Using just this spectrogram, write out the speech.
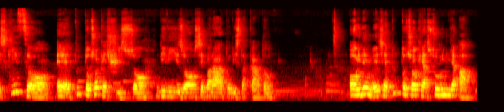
schizzo è tutto ciò che è scisso, diviso, separato, distaccato. Oide invece è tutto ciò che assomiglia a.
